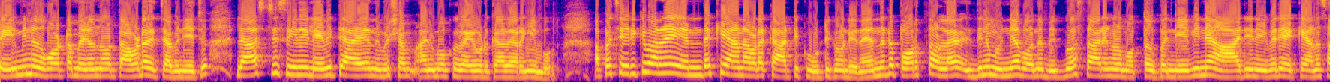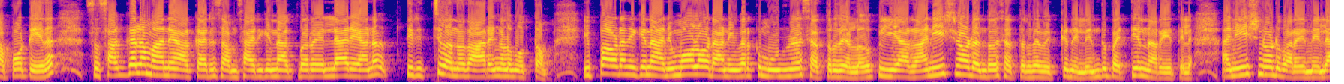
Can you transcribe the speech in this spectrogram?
ഫെയിമിന് കോട്ടം വരുന്നോർത്ത് അവിടെ വെച്ച് അഭിനയിച്ചു. ലാസ്റ്റ് സീനിൽ എവിറ്റ് ആയ നിമിഷം അനുമോക്ക് കൈ കൊടുക്കാതെ ഇറങ്ങി പോകുന്നു അപ്പം ശരിക്കും പറഞ്ഞാൽ എന്തൊക്കെയാണ് അവിടെ കാട്ടി കൂട്ടിക്കൊണ്ടിരുന്നത് എന്നിട്ട് പുറത്തുള്ള ഇതിന് മുന്നേ പോകുന്ന ബിഗ് ബോസ് താരങ്ങൾ മൊത്തം ഇപ്പം നെവിനെ ആര്യന് ഇവരെയൊക്കെയാണ് സപ്പോർട്ട് ചെയ്ത് സകലമായ ആൾക്കാർ സംസാരിക്കുന്ന അക്ബർ എല്ലാവരെയാണ് തിരിച്ചു വന്ന താരങ്ങൾ മൊത്തം. ഇപ്പം അവിടെ നിൽക്കുന്ന അനുമോളോടാണ് ഇവർക്ക് മുഴുവൻ ശത്രുതയുള്ളത്. പി ആർ അനീഷിനോട് എന്തോ ശത്രുത വെക്കുന്നില്ല. എന്ത് പറ്റിയെന്ന് അറിയത്തില്ല. അനീഷിനോട് പറയുന്നില്ല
